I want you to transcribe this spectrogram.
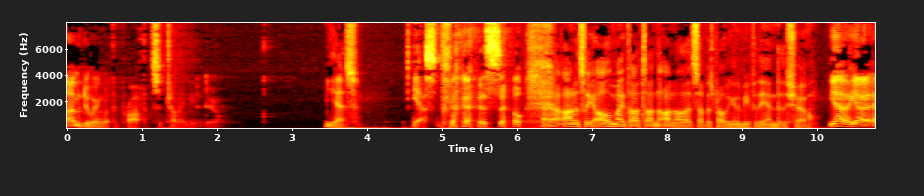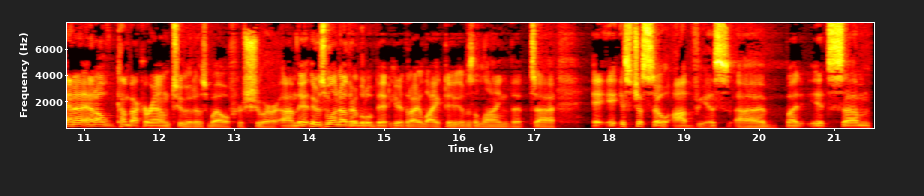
I'm doing what the prophets are telling me to do." Yes. Yes. so uh, honestly, all of my thoughts on, on all that stuff is probably going to be for the end of the show. Yeah, yeah, and I, and I'll come back around to it as well for sure. Um, there, there's one other little bit here that I liked. It was a line that uh, it, it's just so obvious, uh, but it's. Um,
